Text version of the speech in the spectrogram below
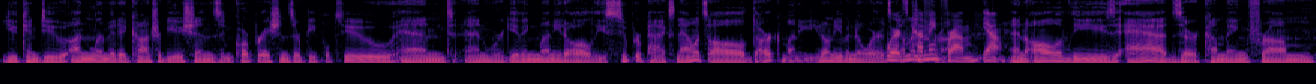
you can do unlimited contributions, and corporations are people too, and and we're giving money to all these super PACs. Now it's all dark money. You don't even know where it's Where it's coming coming from, yeah. and all of these ads are coming from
